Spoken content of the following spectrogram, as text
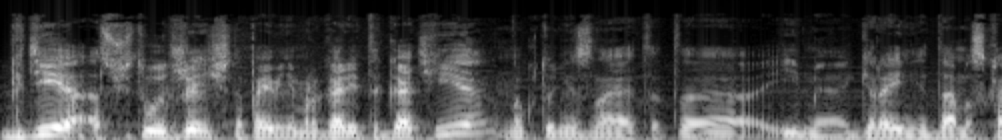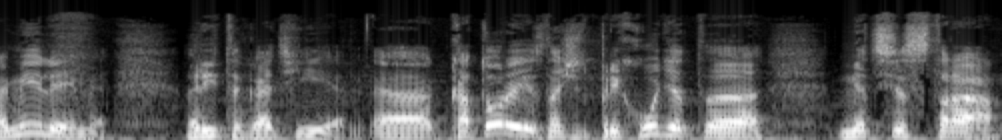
где существует женщина по имени Маргарита Готье, ну, кто не знает, это имя героини «Дамы с камелиями», Рита Готье, э, которой, значит, приходит э, медсестра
